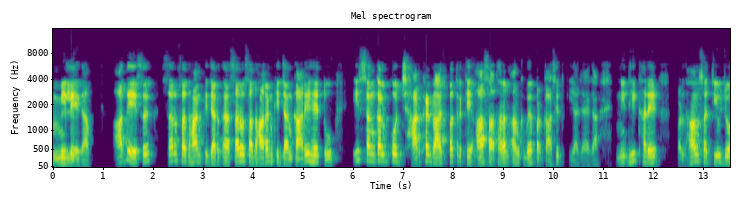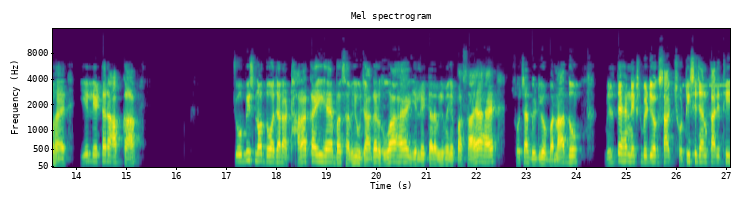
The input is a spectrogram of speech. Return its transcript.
मिलेगा। आदेश सर्वसाधारण की जन सर्वसाधारण की जानकारी हेतु इस संकल्प को झारखंड राजपत्र के असाधारण अंक में प्रकाशित किया जाएगा। निधि खरे, प्रधान सचिव जो है, ये लेटर आपका चौबीस नौ दो हज़ार अठारह का ही है, बस अभी उजागर हुआ है, ये लेटर अभी मेरे पास आया है, सोचा वीडियो बना दो। मिलते हैं नेक्स्ट वीडियो के साथ, छोटी सी जानकारी थी,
